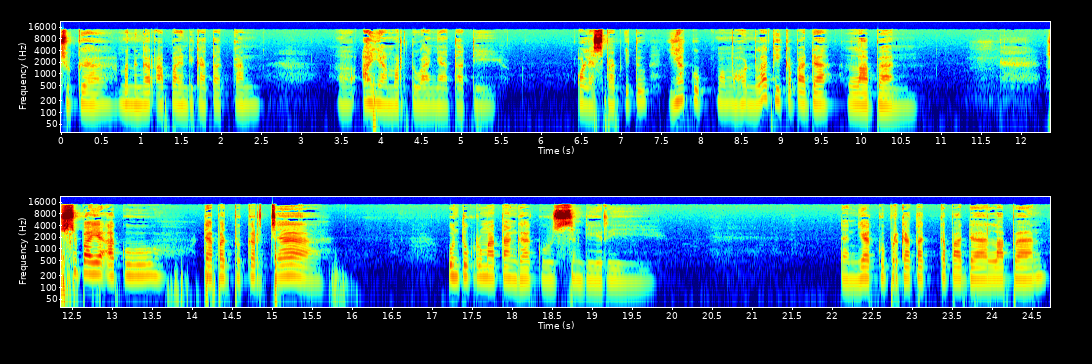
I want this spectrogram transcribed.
juga mendengar apa yang dikatakan uh, ayah mertuanya tadi. Oleh sebab itu, Yakub memohon lagi kepada Laban supaya aku dapat bekerja untuk rumah tanggaku sendiri. Dan Yakub berkata kepada Laban,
